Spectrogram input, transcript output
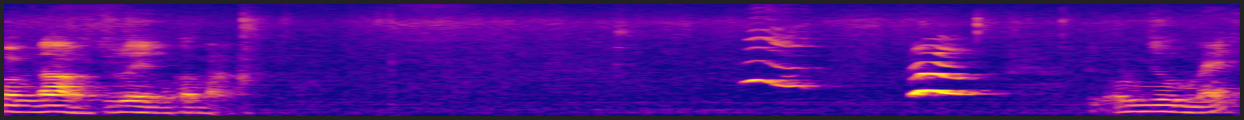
con đang chú lên các bạn. Ôn nhung mẹ.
